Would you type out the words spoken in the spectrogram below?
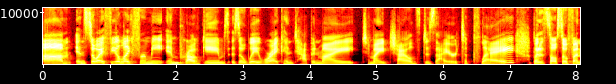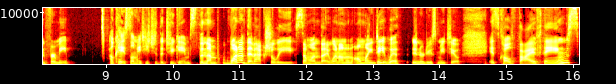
Um, and so I feel like for me, improv games is a way where I can tap in my to my child's desire to play, but it's also fun for me. Okay, so let me teach you the two games. The number one of them actually someone that I went on an online date with introduced me to. It's called 5 things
